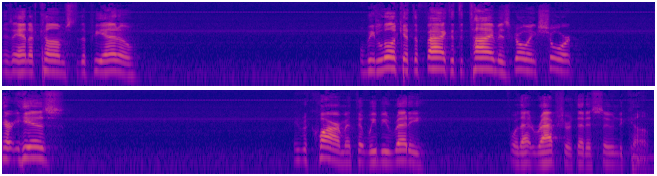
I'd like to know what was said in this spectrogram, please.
As Anna comes to the piano, when we look at the fact that the time is growing short, there is a requirement that we be ready for that rapture that is soon to come.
